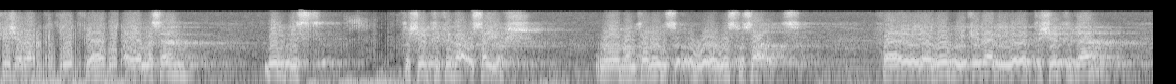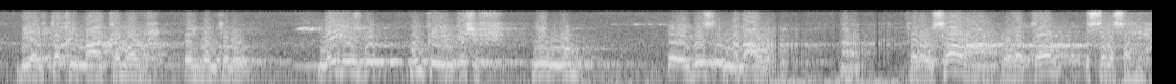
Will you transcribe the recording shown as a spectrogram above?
في شباب كتير في هذه الأيام مثلا بيلبس تيشيرت كده قصير وبنطلون وسطه ساقط. فيدوب كده التيشيرت ده بيلتقي مع كمر البنطلون. ما يجي يسجد ممكن ينكشف منه آه، جزء من العورة. آه. فلو صارع وغطاه الصلاة صحيحة.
